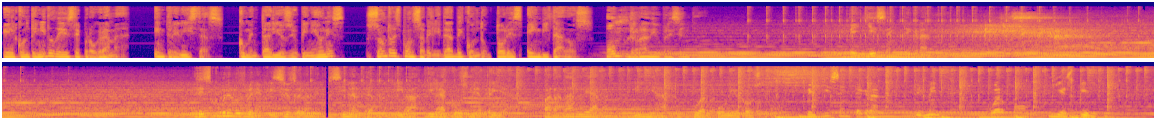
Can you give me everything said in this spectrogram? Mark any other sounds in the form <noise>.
El contenido de este programa, entrevistas, comentarios y opiniones son responsabilidad de conductores e invitados. Om Radio presenta Belleza Integral. Descubre los beneficios de la medicina alternativa y la cosmetría para darle armonía a tu cuerpo y rostro. Belleza integral de mente, cuerpo y espíritu.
